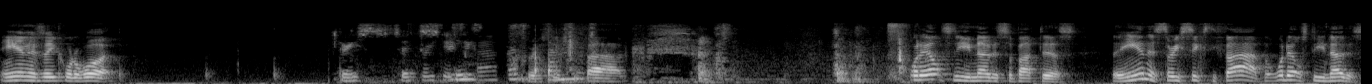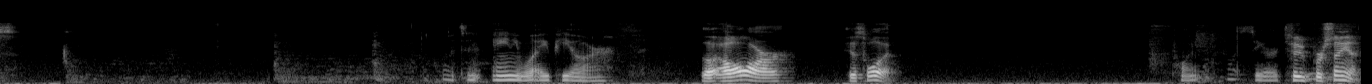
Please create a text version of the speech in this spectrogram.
N is equal to what? Three sixty. 365. What else do you notice about this? The N is 365, but what else do you notice? What's an annual APR? The R is what? Point zero two. 2%.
